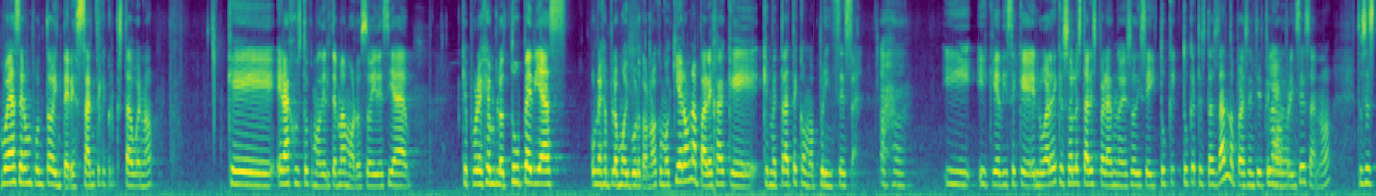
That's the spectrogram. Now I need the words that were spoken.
voy a hacer un punto interesante que creo que está bueno, que era justo como del tema amoroso y decía que, por ejemplo, tú pedías un ejemplo muy burdo, ¿no? Como quiero una pareja que, que me trate como princesa. Ajá. Y, y que dice que en lugar de que solo estar esperando eso, dice, ¿y tú qué, tú qué te estás dando para sentirte Claro. como princesa, no? Entonces,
